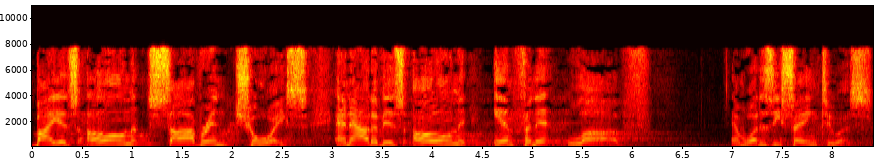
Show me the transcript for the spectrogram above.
by His own sovereign choice and out of His own infinite love. And what is He saying to us?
